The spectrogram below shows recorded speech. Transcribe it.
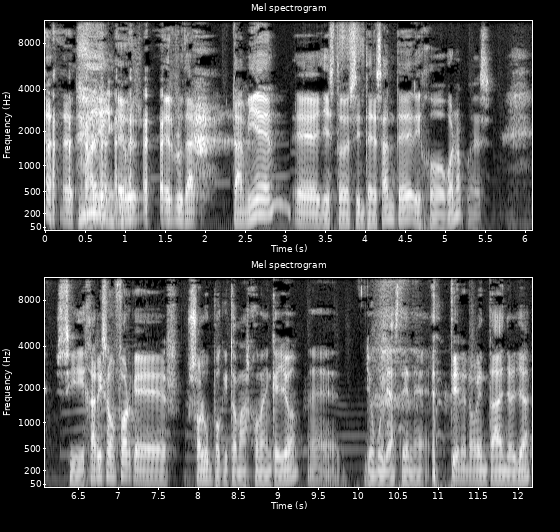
Madre es, es brutal. También, eh, y esto es interesante, dijo, bueno, pues si Harrison Ford, que es solo un poquito más joven que yo, eh, John Williams tiene, tiene 90 años ya,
